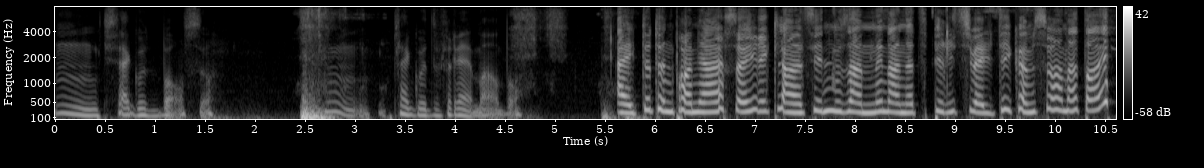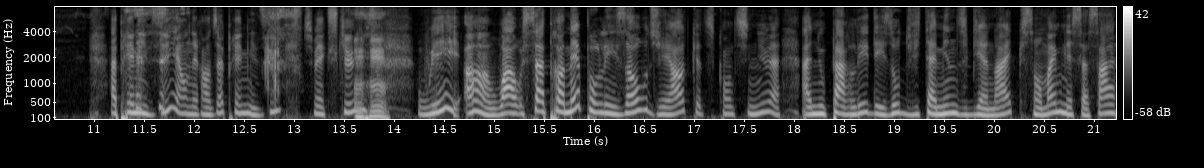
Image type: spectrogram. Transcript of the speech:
Hum, ça goûte bon, ça. Hmm, ça goûte vraiment bon. Hey, toute une première, ça, Eric Lantier, de nous amener dans notre spiritualité comme ça un matin? Après-midi, on est rendu après-midi. Je m'excuse. Mm-hmm. Oui, ah, wow, ça promet pour les autres. J'ai hâte que tu continues à, nous parler des autres vitamines du bien-être qui sont même nécessaires.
